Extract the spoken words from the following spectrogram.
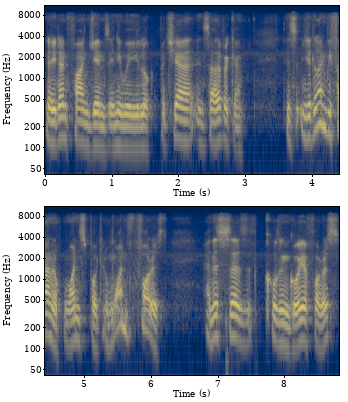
you know you don't find gems anywhere you look. But here in South Africa, you'd only be found in one spot, in one forest. And this is called Ngoye Forest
